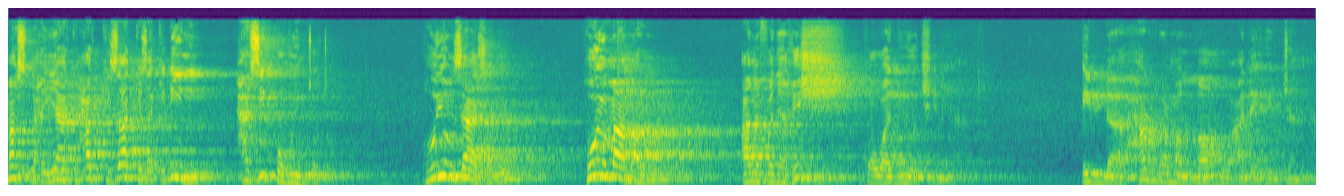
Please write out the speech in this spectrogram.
maslahi yake haki zake za kidini hazipo huyu mtoto. Huyu mzazi huyu huyu mama huyu amefanya ghish kwa walio chini yake. Illa harrama Allahu alayhi aljanna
